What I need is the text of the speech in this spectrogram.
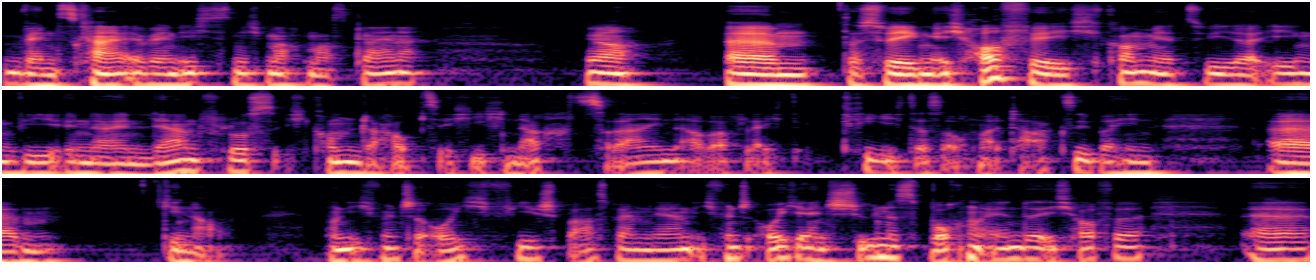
wenn's kein, wenn ich es nicht mache, macht keiner. Ja, ähm, deswegen, ich hoffe, ich komme jetzt wieder irgendwie in einen Lernfluss. Ich komme da hauptsächlich nachts rein, aber vielleicht kriege ich das auch mal tagsüber hin. Ähm, genau. Und ich wünsche euch viel Spaß beim Lernen. Ich wünsche euch ein schönes Wochenende. Ich hoffe, äh,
